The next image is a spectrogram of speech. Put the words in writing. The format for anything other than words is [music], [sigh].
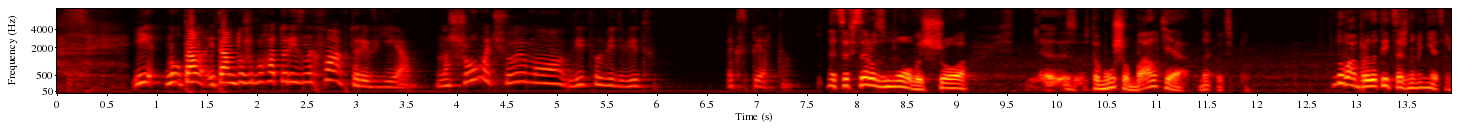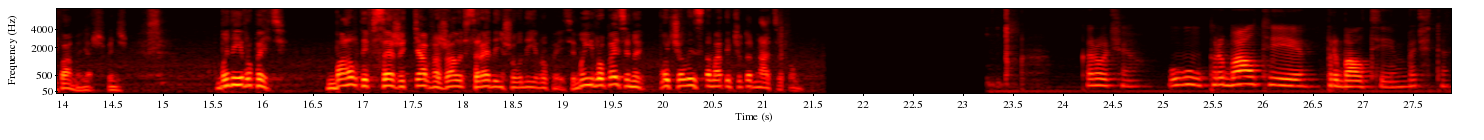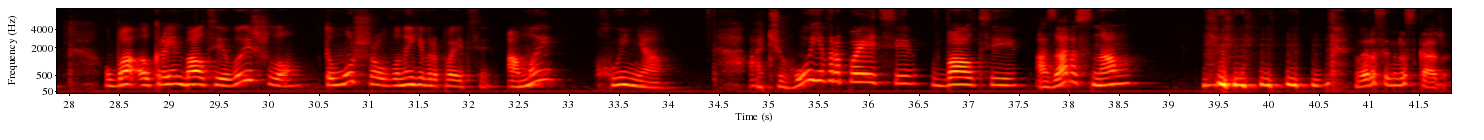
І, ну, там, і там дуже багато різних факторів є. На що ми чуємо відповідь від експерта? Це все розмови, що е, тому що Балтія. Ну, вам прилетить, це ж не мені, це ж вам, я ж. Ми не європейці. Балти все життя вважали всередині, що вони європейці. Ми європейцями почали ставати в 14-му. Коротше, у Прибалтії, Прибалтії, бачите, у Ба- у країн Балтії вийшло, тому що вони європейці, а ми хуйня. А чого європейці в Балтії? А зараз нам [laughs] Вересень розкаже.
